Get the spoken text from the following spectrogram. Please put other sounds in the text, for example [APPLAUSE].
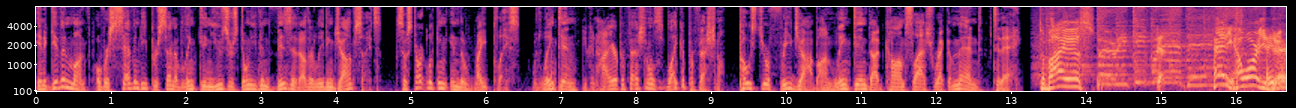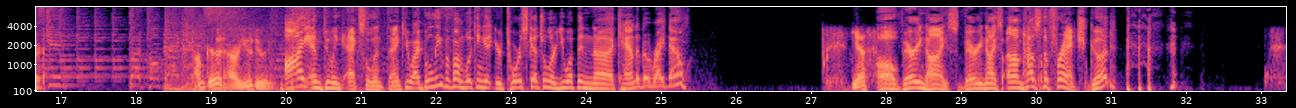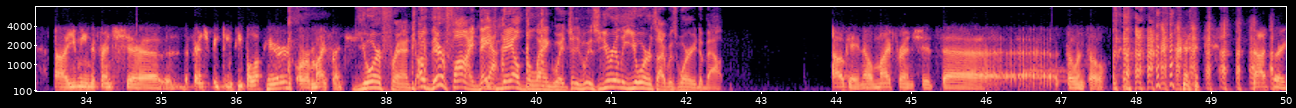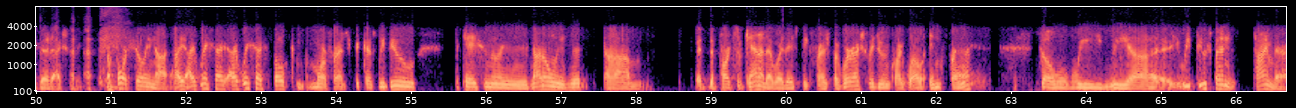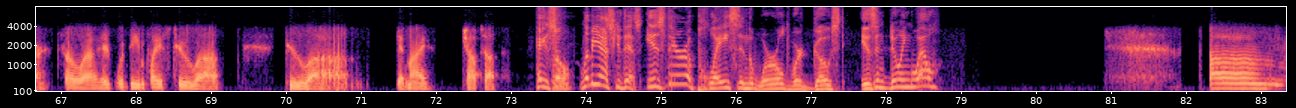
In a given month, over 70% of LinkedIn users don't even visit other leading job sites. So start looking in the right place. With LinkedIn, you can hire professionals like a professional. Post your free job on linkedin.com slash recommend today. Tobias! Yes. Hey, how are you, Hey dude? there. I'm good. How are you doing? I am doing excellent, thank you. I believe if I'm looking at your tour schedule, are you up in uh, Canada right now? Yes. Oh, very nice, very nice. Um, how's the French? Good. [LAUGHS] Uh, you mean the French, uh, the French-speaking people up here, or my French? [LAUGHS] Your French? Oh, they're fine. They Yeah. [LAUGHS] nailed the language. It was really yours I was worried about. Okay, no, my French is uh, so and so. Not very good, actually. Unfortunately, not. I, I wish I, I wish I spoke more French because we do occasionally not only hit um, the parts of Canada where they speak French, but we're actually doing quite well in France. So we we uh, we do spend time there. So uh, it would be in place to uh, to uh, get my chops up. Hey, so So- let me ask you this: Is there a place in the world where Ghost isn't doing well? Um,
